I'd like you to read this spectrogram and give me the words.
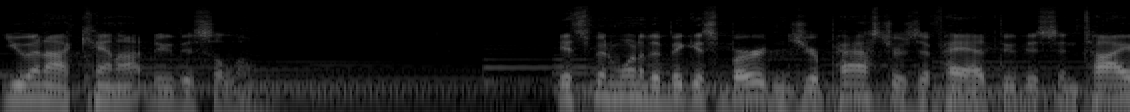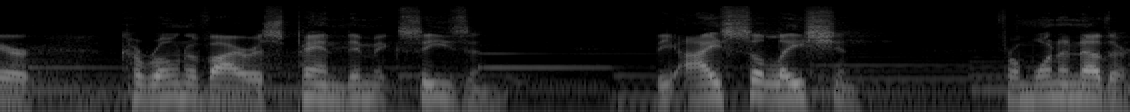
You and I cannot do this alone. It's been one of the biggest burdens your pastors have had through this entire coronavirus pandemic season the isolation from one another,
